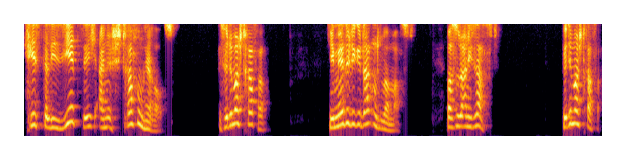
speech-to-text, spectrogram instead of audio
kristallisiert sich eine Straffung heraus. Es wird immer straffer. Je mehr du dir Gedanken drüber machst, was du da eigentlich sagst, wird immer straffer.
